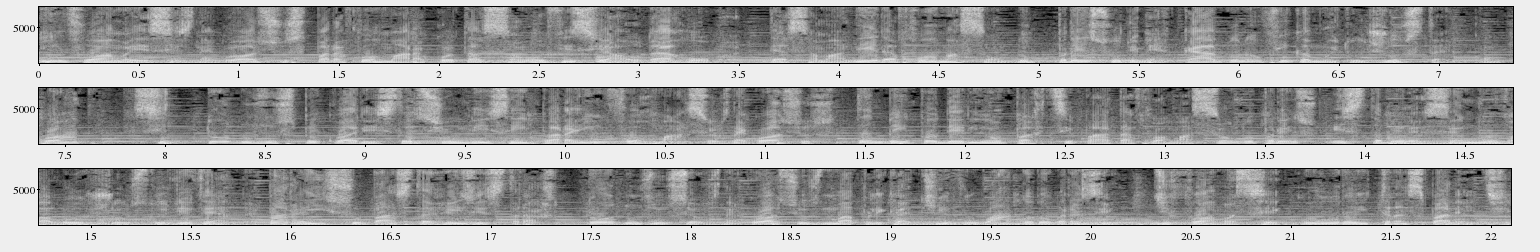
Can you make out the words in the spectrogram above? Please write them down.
e informa esses negócios para formar a cotação oficial da arroba. Dessa maneira, a formação do preço de mercado não fica muito justa, concorda? Se todos os pecuaristas se unissem para informar seus negócios, também poderiam participar da formação do preço, estabelecendo um valor justo de venda. Para isso, basta registrar todos os seus negócios no aplicativo Agro Brasil, de forma segura e transparente.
